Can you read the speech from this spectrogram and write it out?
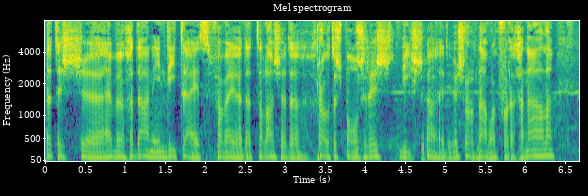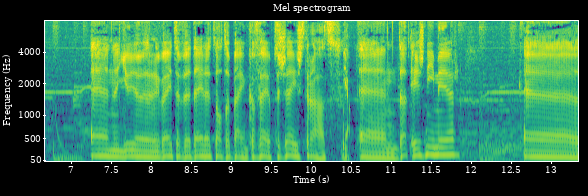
Dat is, hebben we gedaan in die tijd vanwege dat Talassa de grote sponsor is. Die, zorgt namelijk voor de garnalen. En jullie jullie weten, we deden het altijd bij een café op de Zeestraat. Ja. En dat is niet meer. Eh,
